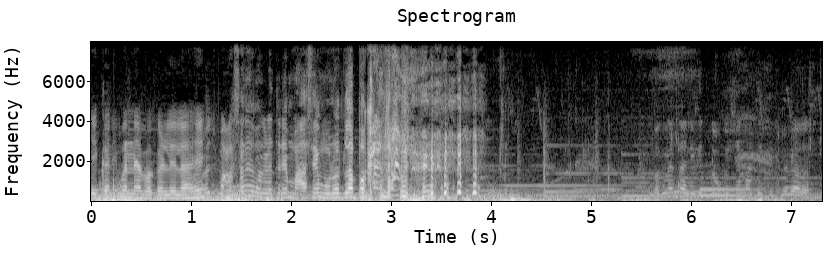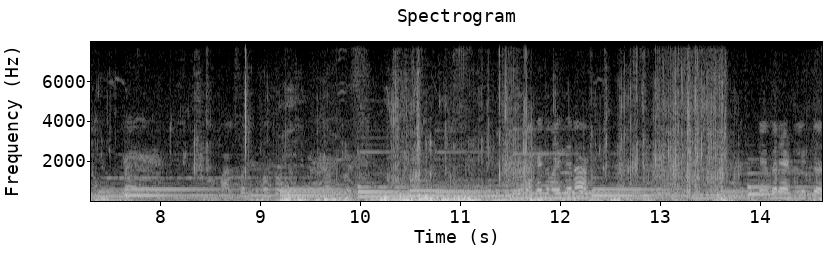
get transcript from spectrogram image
एकाने पण नाही पकडलेला आहे. मासा नाही बघला तरी मासे मनोजला पकडतात. लोकेशन ना ते तिथलं जात असतं. कॅमेरा ॲटली कर.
